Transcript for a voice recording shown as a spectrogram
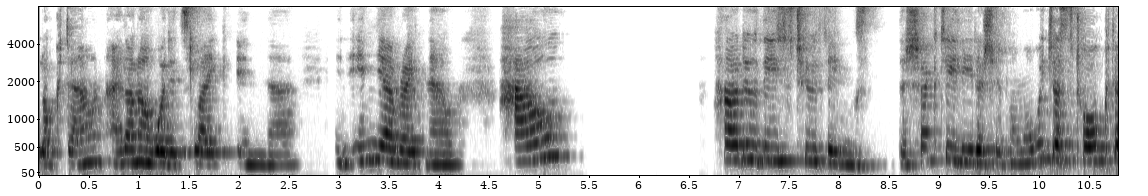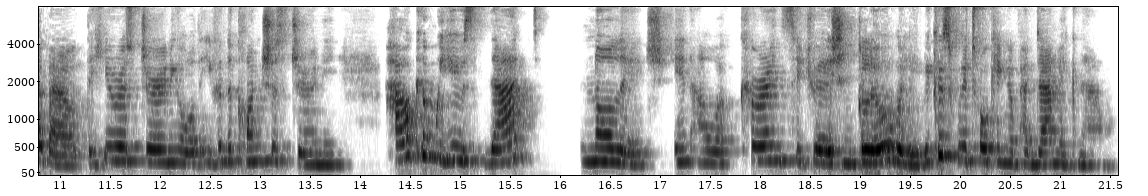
lockdown. I don't know what it's like in uh, in India right now. How how do these two things, the Shakti leadership and what we just talked about, the hero's journey or even the conscious journey, how can we use that knowledge in our current situation globally? Because we're talking a pandemic now.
